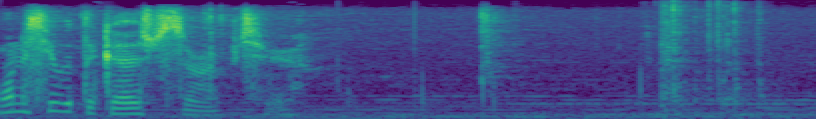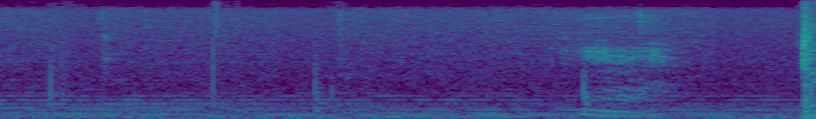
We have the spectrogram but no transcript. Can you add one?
want to see what the ghosts are up to. Hmm.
